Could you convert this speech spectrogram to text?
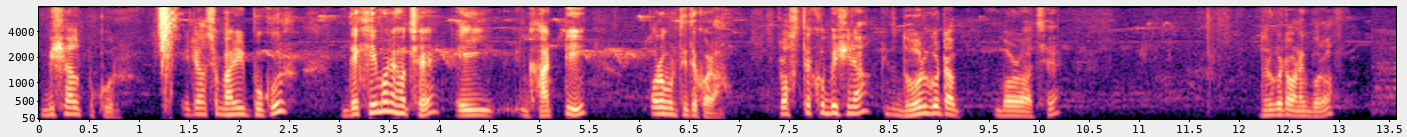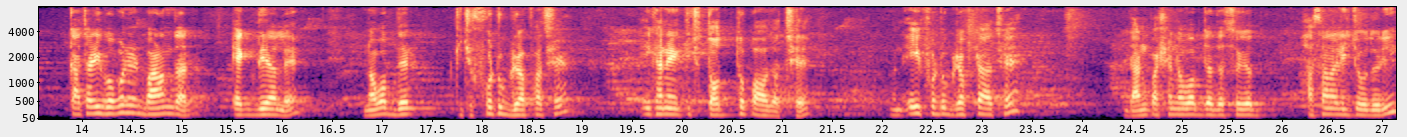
বিশাল পুকুর। এটা হচ্ছে বাড়ির পুকুর। দেখেই মনে হচ্ছে এই ঘাটটি পরবর্তীতে করা। প্রস্থে খুব বেশি না, কিন্তু দৈর্ঘ্যটা বড় আছে। দৈর্ঘ্যটা অনেক বড়। কাচারি ভবনের বারান্দার এক দেয়ালে নবাবদের কিছু ফটোগ্রাফ আছে। এখানে কিছু তথ্য পাওয়া যাচ্ছে। মানে এই ফটোগ্রাফটা আছে ডান পাশে নবাবজাদা সৈয়দ হাসান আলী চৌধুরী,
